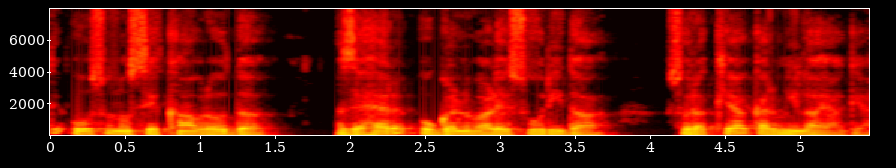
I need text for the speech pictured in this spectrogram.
ਤੇ ਉਸ ਨੂੰ ਸਿੱਖਾਂ ਵਿਰੁੱਧ ਜ਼ਹਿਰ ਉਗਲਣ ਵਾਲੇ ਸੂਰੀ ਦਾ ਸੁਰੱਖਿਆ ਕਰਮੀ ਲਾਇਆ ਗਿਆ।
